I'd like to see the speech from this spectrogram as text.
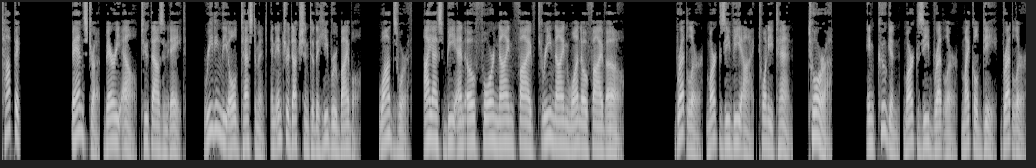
Topic Bandstra, Barry L. 2008. Reading the Old Testament, An Introduction to the Hebrew Bible. Wadsworth. ISBN 0495391050. Brettler, Mark ZVI 2010. Torah. In Coogan, Mark Z. Brettler, Michael D., Brettler,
